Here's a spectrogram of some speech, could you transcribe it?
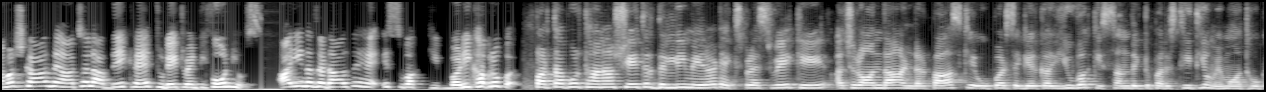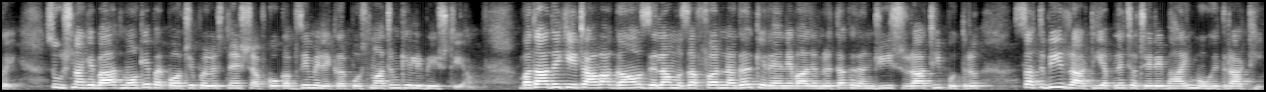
नमस्कार, मैं आंचल, आप देख रहे हैं टुडे 24 न्यूज़ आइए नज़र डालते हैं इस वक्त की बड़ी खबरों पर। परतापुर थाना क्षेत्र दिल्ली मेरठ एक्सप्रेसवे के अचरौंदा अंडरपास के ऊपर से गिरकर युवक की संदिग्ध परिस्थितियों में मौत हो गई। सूचना के बाद मौके पर पहुँची पुलिस ने शव को कब्जे में लेकर पोस्टमार्टम के लिए भेज दिया। बता दें कि इटावा गाँव जिला मुजफ्फरनगर के रहने वाले मृतक रंजीश राठी पुत्र सतवीर राठी, अपने चचेरे भाई मोहित राठी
